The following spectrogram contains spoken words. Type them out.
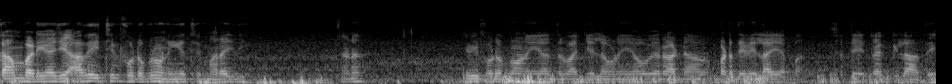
ਕੰਮ ਬੜੇ ਆ ਜੇ ਆਵੇ ਇੱਥੇ ਵੀ ਫੋਟੋ ਬਣਾਉਣੀ ਹੈ ਇੱਥੇ ਮਹਾਰਾਜ ਦੀ ਹਨਾ? ਇਹ ਵੀ ਫੋਟੋ ਬਣਾਉਣੀ ਆ ਦਰਵਾਜ਼ੇ ਲਾਉਣੇ ਆ ਉਹ ਰਾਡਾਂ ਪਰਦੇ ਵੀ ਲਾਏ ਆਪਾਂ ਸਿੱਧੇ ਟਰੈਕਟ ਹੀ ਲਾਤੇ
